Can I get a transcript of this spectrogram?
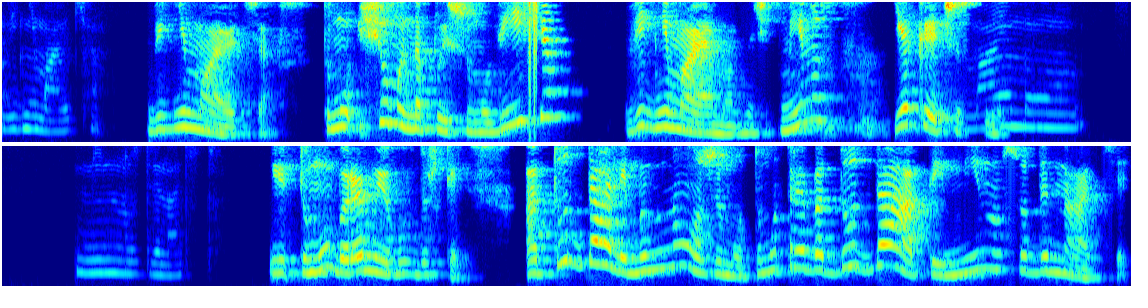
Віднімаються. Віднімаються. Тому що ми напишемо? 8, віднімаємо, значить, мінус. Яке число? Віднімаємо мінус 12. І тому беремо його в дужки. А тут далі ми множимо, тому треба додати мінус 11.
